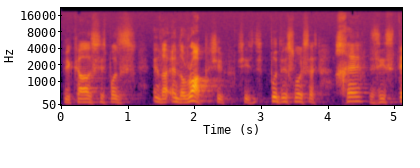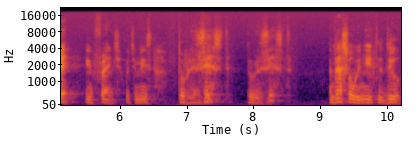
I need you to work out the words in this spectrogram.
Because she was in the, the rock. She, she put this word, says, résister in French, which means to resist, to resist. And that's what we need to do.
